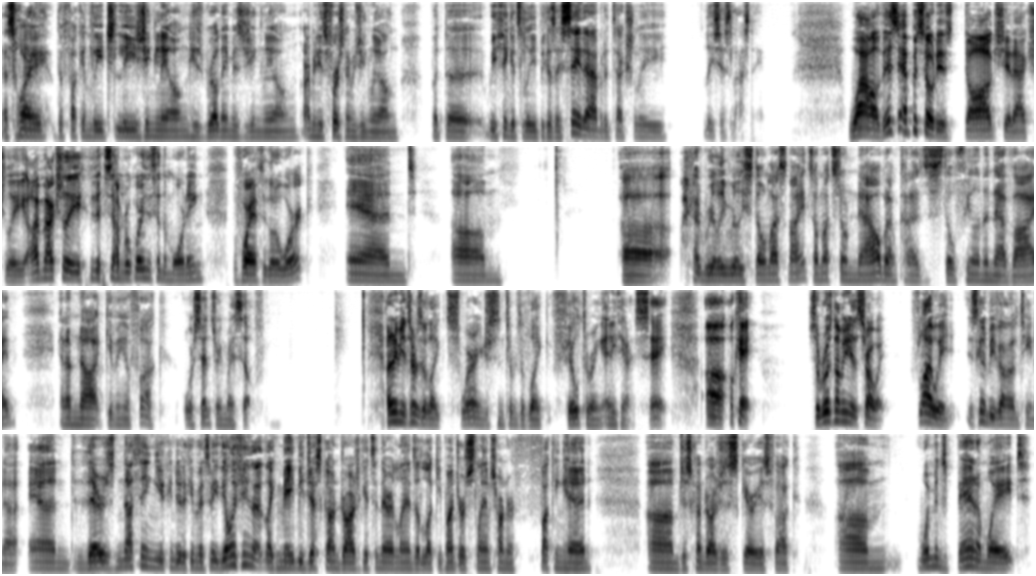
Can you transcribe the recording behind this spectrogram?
that's why the fucking leech Li Jingliang, his real name is Jingliang. I mean, his first name is Jingliang, but the we think it's Li because they say that, but it's actually Li's last name. Wow, this episode is dog shit. Actually, I'm actually this. I'm recording this in the morning before I have to go to work, and um, uh, I got really really stoned last night. So I'm not stoned now, but I'm kind of still feeling in that vibe, and I'm not giving a fuck or censoring myself. I don't mean in terms of like swearing, just in terms of like filtering anything I say. Uh, okay, so Rose nominated the strawweight. Flyweight is going to be Valentina, and there's nothing you can do to convince me. The only thing that like maybe Jessica Andrade gets in there and lands a lucky punch or slams her on her fucking head. Um, Jessica Andrade is scary as fuck. Um, women's bantamweight.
